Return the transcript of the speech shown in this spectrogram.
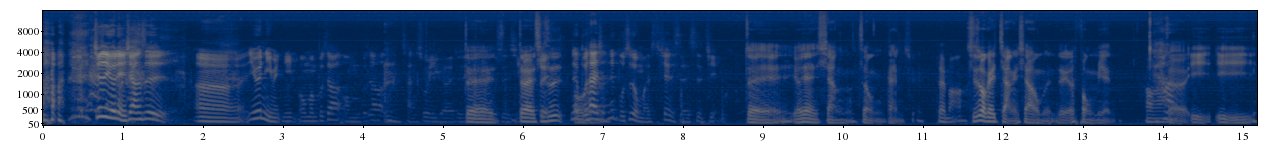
就是有点像是呃，因为你们你我们不是要我们不是要阐述一个就是对对，其实那不太那不是我们现实的世界嘛，对，有点像这种感觉。对吗？其实我可以讲一下我们这个封面好啊，好。的意意义、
